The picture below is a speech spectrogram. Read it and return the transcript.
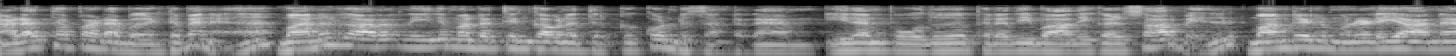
நடத்தப்பட வேண்டும் என மனுதாரர் நீதிமன்றத்தின் கவனத்திற்கு கொண்டு சென்றனர் இதன் போது பிரதிவாதிகள் சார்பில் மன்றில் முன்னிலையான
